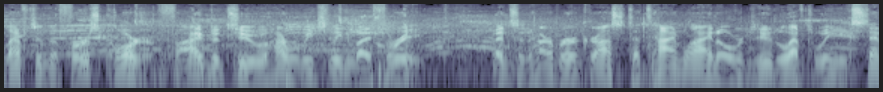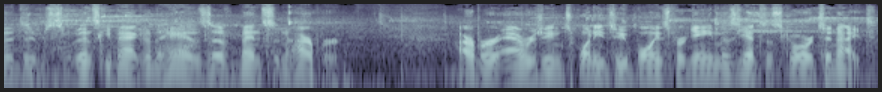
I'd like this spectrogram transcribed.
left in the first quarter. Five to two. Harbor Beach leading by three. Benson Harper across the timeline over to the left wing, extended to Smiglinski back in the hands of Benson Harper. Harper averaging 22 points per game, is yet to score tonight.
